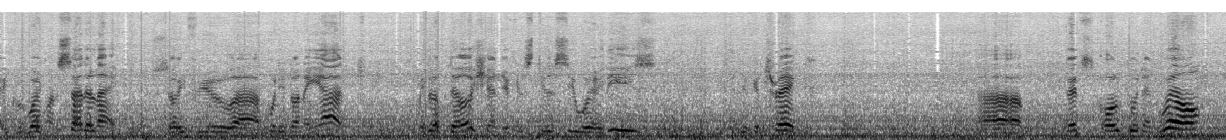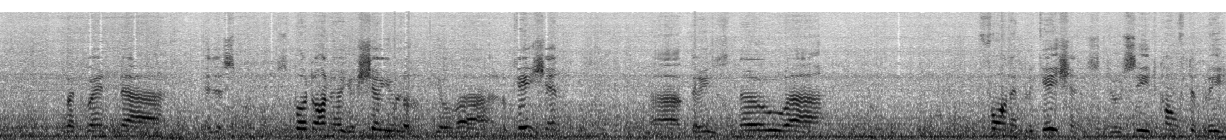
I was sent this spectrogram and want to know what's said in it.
It could work on satellite. So if you uh, put it on a yacht, middle of the ocean, you can still see where it is. You can track. Uh, that's all good and well, but when uh, spot owner, you show your, lo your uh, location. Uh, there is no uh, phone applications to see it comfortably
